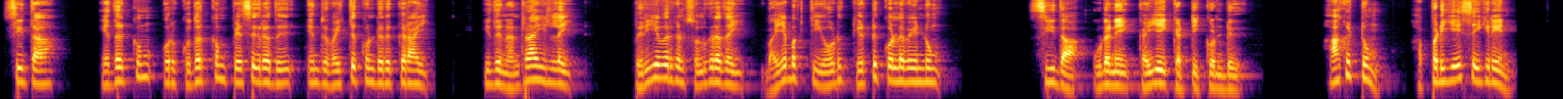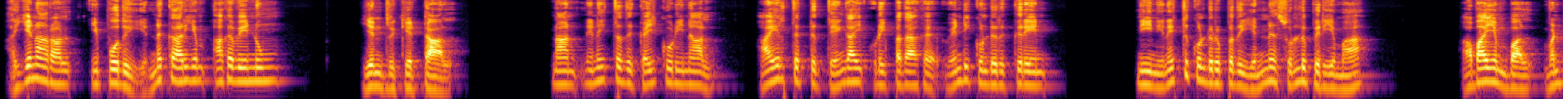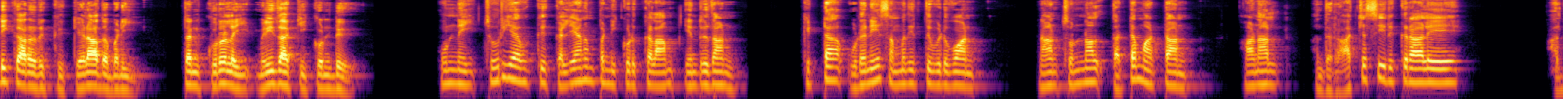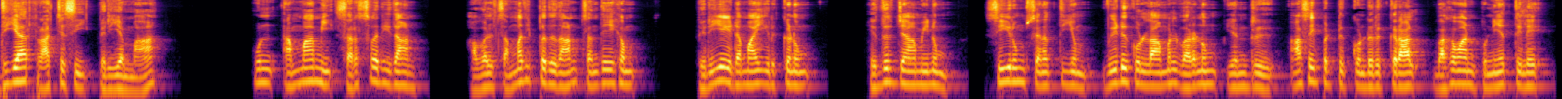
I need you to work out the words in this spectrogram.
சீதா எதற்கும் ஒரு குதர்க்கம் பேசுகிறது என்று வைத்துக்கொண்டிருக்கிறாய் இது நன்றாயில்லை. பெரியவர்கள் சொல்கிறதை பயபக்தியோடு கேட்டுக்கொள்ள வேண்டும். சீதா உடனே கையை கட்டிக்கொண்டு ஆகட்டும் அப்படியே செய்கிறேன். ஐயனாரால் இப்போது என்ன காரியம் ஆக வேணும் என்று கேட்டாள். நான் நினைத்தது கைகூடினால் ஆயிரத்தெட்டு தேங்காய் உடைப்பதாக வேண்டிக் கொண்டிருக்கிறேன். நீ நினைத்து கொண்டிருப்பது என்ன சொல்லு பெரியம்மா? அபாயம்பால் வண்டிக்காரருக்கு கேளாதபடி தன் குரலை மெலிதாக்கிக் கொண்டு உன்னை சூர்யாவுக்கு கல்யாணம் பண்ணி கொடுக்கலாம் என்றுதான். கிட்டா உடனே சம்மதித்து விடுவான். நான் சொன்னால் தட்டமாட்டான். ஆனால் அந்த ராட்சசி இருக்கிறாளே. அது யார் ராட்சசி பெரியம்மா? உன் அம்மாமி சரஸ்வதிதான். அவள் சம்மதிப்பதுதான் சந்தேகம். பெரிய இடமாய் இருக்கணும். எதிர்ஜாமீனும் சீரும் செனத்தியும் வீடு கொள்ளாமல் வரணும் என்று ஆசைப்பட்டு கொண்டிருக்கிறாள் பகவான் புண்ணியத்திலே.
